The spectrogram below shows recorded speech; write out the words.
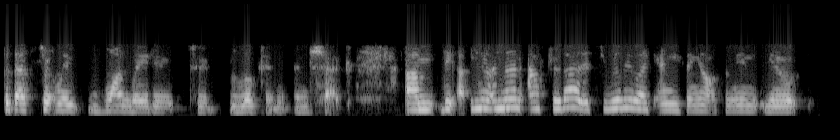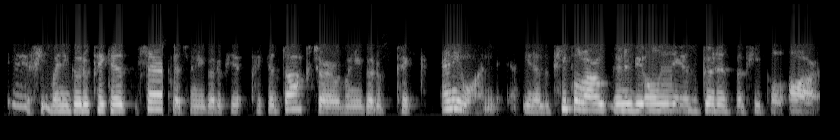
But that's certainly one way to to look and, and check. Um, the, you know, and then after that, it's really like anything else. I mean, you know, if you, when you go to pick a therapist, when you go to pick, pick a doctor, when you go to pick anyone, you know, the people are going to be only as good as the people are.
